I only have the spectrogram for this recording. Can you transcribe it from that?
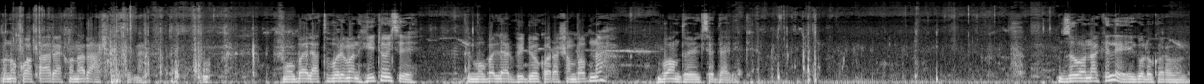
কোনো কথা আর এখন আর আসতেছে না। মোবাইল এত পরিমাণ হিট হয়েছে মোবাইলে আর ভিডিও করা সম্ভব না, বন্ধ হয়ে গেছে ডাইরেক্ট জো না খেলে এইগুলো করা ভালো।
